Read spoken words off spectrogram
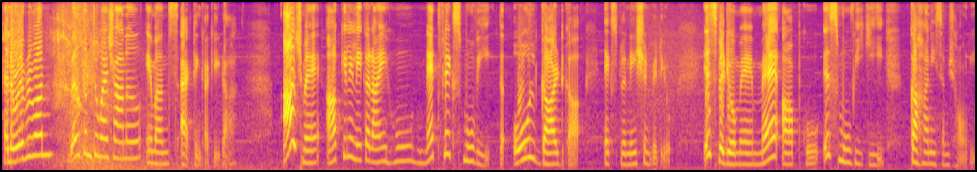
Hello everyone welcome to my channel इमंस एक्टिंग का कीड़ा आज मैं आपके लिए लेकर आई हूँ Netflix movie the old guard का एक्सप्लेनेशन वीडियो इस वीडियो में मैं आपको इस मूवी की कहानी समझाऊँगी।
